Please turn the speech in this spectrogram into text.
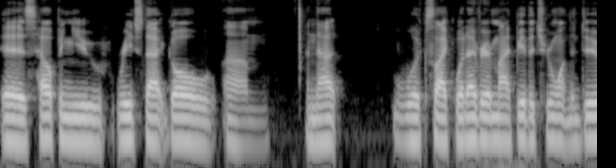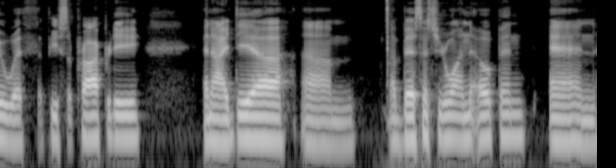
is helping you reach that goal, um, and that looks like whatever it might be that you're wanting to do with a piece of property, an idea, um, a business you're wanting to open. And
